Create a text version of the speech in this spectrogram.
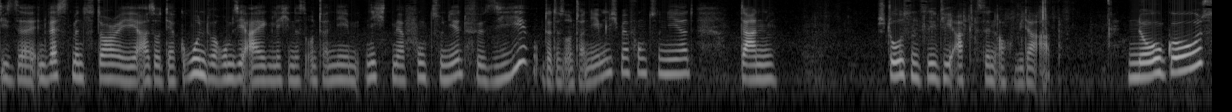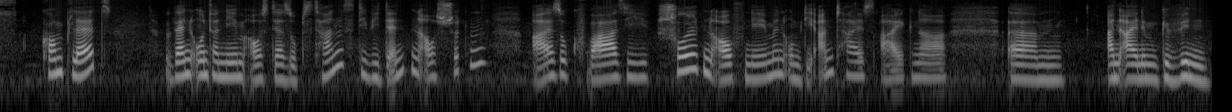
diese Investment Story, also der Grund, warum sie eigentlich in das Unternehmen nicht mehr funktioniert für sie oder das Unternehmen nicht mehr funktioniert, dann stoßen sie die Aktien auch wieder ab. No-Gos komplett, wenn Unternehmen aus der Substanz Dividenden ausschütten, also quasi Schulden aufnehmen, um die Anteilseigner ähm, an einem Gewinn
